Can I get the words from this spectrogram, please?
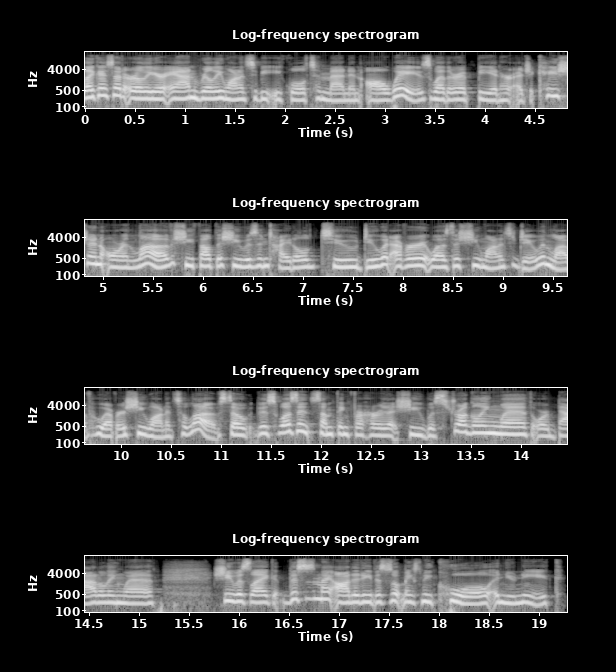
Like I said earlier, Anne really wanted to be equal to men in all ways, whether it be in her education or in love. She felt that she was entitled to do whatever it was that she wanted to do and love whoever she wanted to love. So this wasn't something for her that she was struggling with or battling with. She was like, this is my oddity. This is what makes me cool and unique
